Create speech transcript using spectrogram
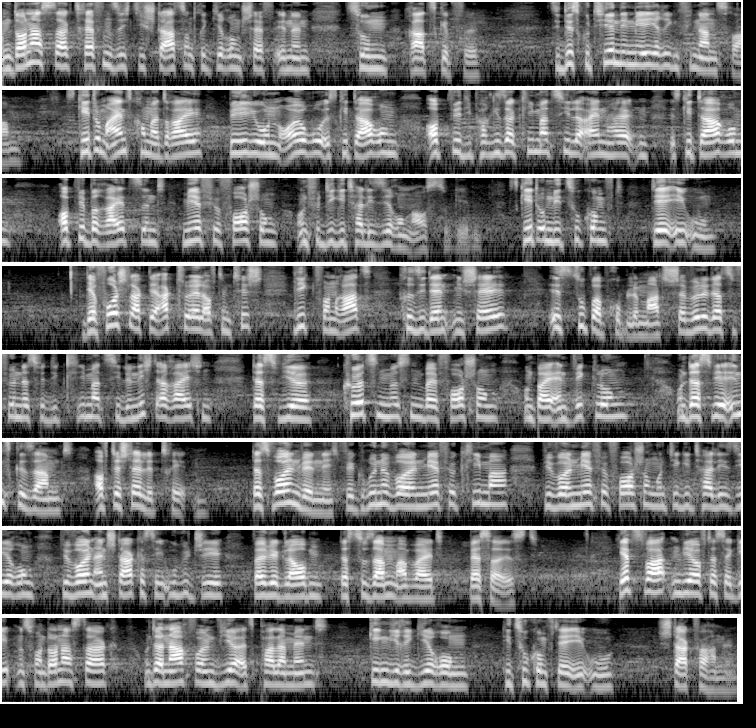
Am Donnerstag treffen sich die Staats- und Regierungschefinnen zum Ratsgipfel. Sie diskutieren den mehrjährigen Finanzrahmen. Es geht um 1,3 Billionen Euro. Es geht darum, ob wir die Pariser Klimaziele einhalten. Es geht darum, ob wir bereit sind, mehr für Forschung und für Digitalisierung auszugeben. Es geht um die Zukunft der EU. Der Vorschlag, der aktuell auf dem Tisch liegt von Ratspräsident Michel, ist super problematisch. Er würde dazu führen, dass wir die Klimaziele nicht erreichen, dass wir kürzen müssen bei Forschung und bei Entwicklung und dass wir insgesamt auf der Stelle treten. Das wollen wir nicht. Wir Grüne wollen mehr für Klima, wir wollen mehr für Forschung und Digitalisierung, wir wollen ein starkes EU-Budget, weil wir glauben, dass Zusammenarbeit besser ist. Jetzt warten wir auf das Ergebnis von Donnerstag und danach wollen wir als Parlament gegen die Regierung die Zukunft der EU stark verhandeln.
